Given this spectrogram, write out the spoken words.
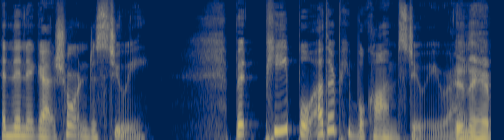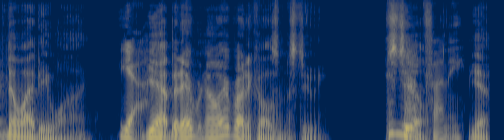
And then it got shortened to Stewie. But people, other people call him Stewie, right? And they have no idea why. yeah. Yeah, but every, no, everybody calls him Stewie. Isn't Still. funny? Yeah.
